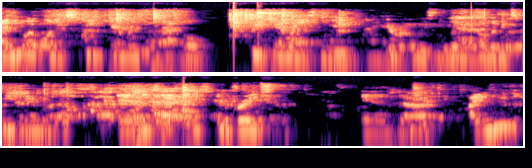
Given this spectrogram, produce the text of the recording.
I knew I wanted Speed Cameron to tackle. Speed Cameron is the lead hero. He's the living, a living Speed Cameron, and he tackles immigration. And uh, I knew that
